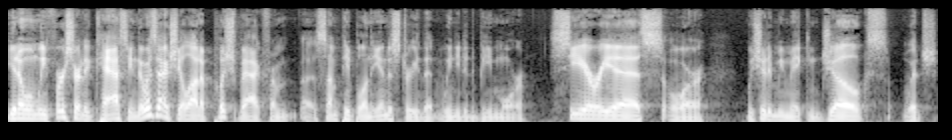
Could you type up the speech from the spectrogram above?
you know, when we first started casting, there was actually a lot of pushback from uh, some people in the industry that we needed to be more serious or we shouldn't be making jokes, which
